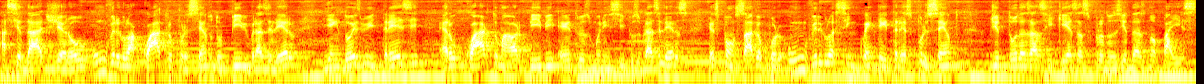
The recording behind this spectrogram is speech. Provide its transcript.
a cidade gerou 1,4% do PIB brasileiro e em 2013 era o quarto maior PIB entre os municípios brasileiros, responsável por 1,53% de todas as riquezas produzidas no país.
